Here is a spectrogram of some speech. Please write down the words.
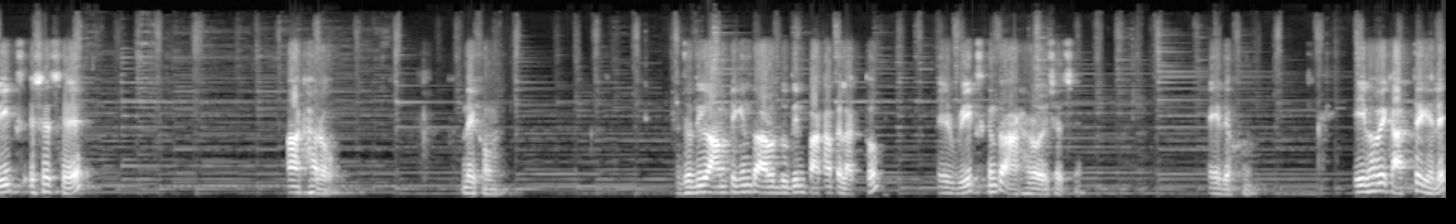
ব্রিক্স এসেছে আঠারো। দেখুন, যদিও আমটি কিন্তু আরও দুদিন পাকাতে লাগতো, এর ব্রিক্স কিন্তু আঠারো এসেছে। এই দেখুন, এইভাবে কাটতে গেলে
